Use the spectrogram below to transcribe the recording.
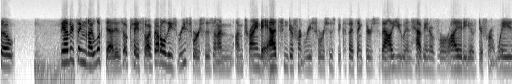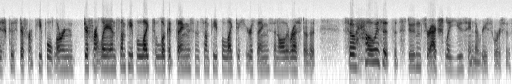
So the other thing that I looked at is okay, so I've got all these resources and I'm I'm trying to add some different resources because I think there's value in having a variety of different ways because different people learn differently and some people like to look at things and some people like to hear things and all the rest of it. So how is it that students are actually using the resources?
